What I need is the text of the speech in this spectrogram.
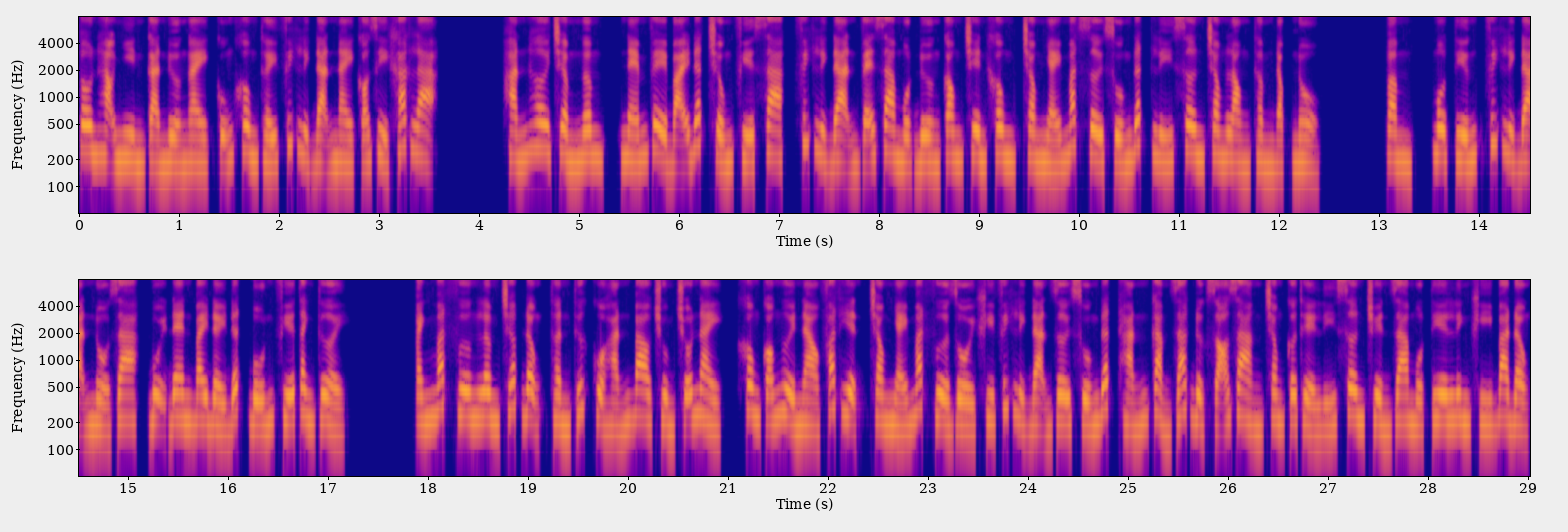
Tôn hạo nhìn cả nửa ngày cũng không thấy phích lịch đạn này có gì khác lạ. Hắn hơi trầm ngâm, ném về bãi đất trống phía xa, phích lịch đạn vẽ ra một đường cong trên không, trong nháy mắt rơi xuống đất Lý Sơn trong lòng thầm đọc nổ. Bầm, một tiếng, phích lịch đạn nổ ra, bụi đen bay đầy đất bốn phía tanh tưởi. Ánh mắt Vương Lâm chớp động, thần thức của hắn bao trùm chỗ này, không có người nào phát hiện, trong nháy mắt vừa rồi khi phích lịch đạn rơi xuống đất hắn cảm giác được rõ ràng trong cơ thể Lý Sơn truyền ra một tia linh khí ba động.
